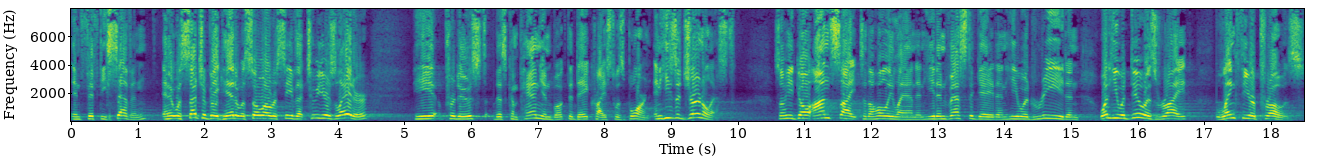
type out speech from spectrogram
in 57, and it was such a big hit, it was so well received that two years later, he produced this companion book, The Day Christ Was Born. And he's a journalist. So he'd go on site to the Holy Land and he'd investigate and he would read. And what he would do is write lengthier prose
